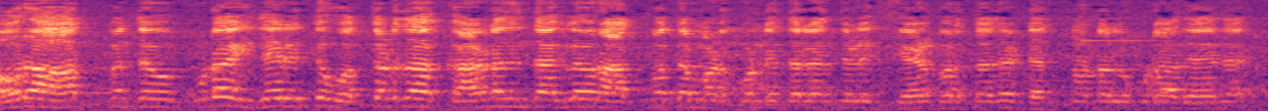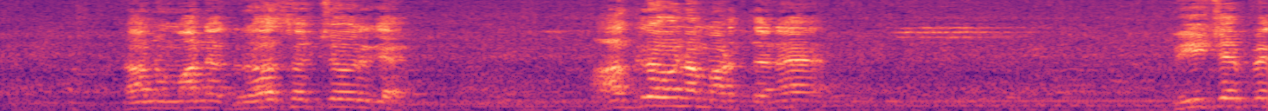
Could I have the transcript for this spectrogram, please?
ಅವರ ಆತ್ಮಹತ್ಯೆ ಕೂಡ ಇದೇ ರೀತಿ ಒತ್ತಡದ ಕಾರಣದಿಂದಾಗಲೇ ಅವರು ಆತ್ಮಹತ್ಯೆ ಮಾಡ್ಕೊಂಡಿದ್ದಾರೆ ಅಂತೇಳಿ ಕೇಳಿ ಬರ್ತಾ ಇದೆ. ಡೆತ್ ನೋಟಲ್ಲೂ ಕೂಡ ಅದೇ ಇದೆ. ನಾನು ಮಾನ್ಯ ಗೃಹ ಸಚಿವರಿಗೆ ಆಗ್ರಹವನ್ನು ಮಾಡ್ತೇನೆ. ಬಿಜೆಪಿ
